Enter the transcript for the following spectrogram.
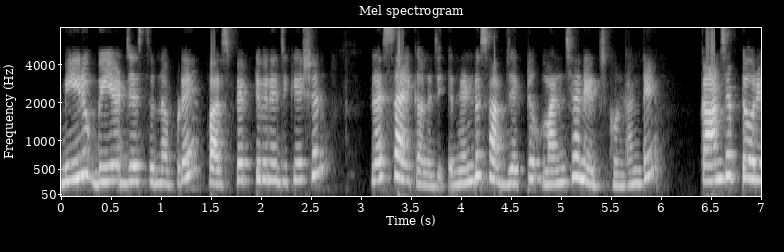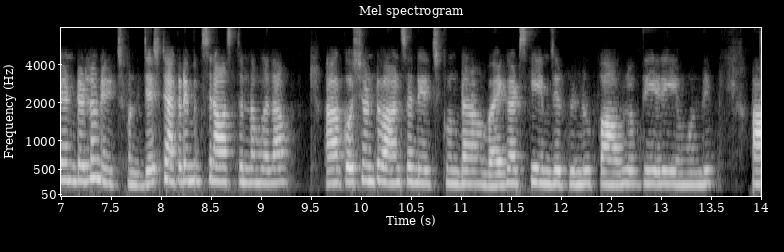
మీరు బీఎడ్ చేస్తున్నప్పుడే perspective in education plus psychology రెండు సబ్జెక్టు మంచిగా నేర్చుకోండి. అంటే కాన్సెప్ట్ ఓరియంటెడ్లో నేర్చుకోండి జస్ట్ అకాడమిక్స్ రాస్తున్నాం కదా. ఆ క్వశ్చన్ టు ఆన్సర్ నేర్చుకుంటా. వైగాడ్స్కి ఏం చెప్పిండు? పావులో థియరీ ఏముంది? ఆ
